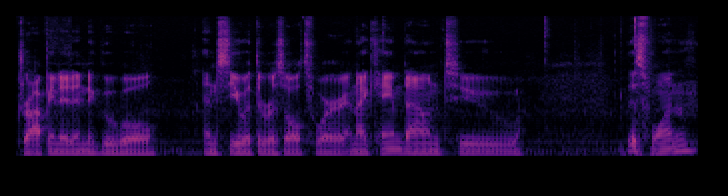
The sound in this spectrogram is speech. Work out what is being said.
dropping it into Google, and see what the results were. And I came down to this one.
